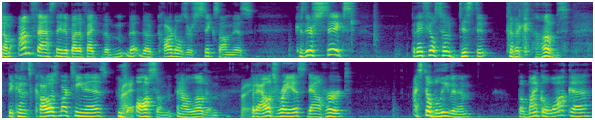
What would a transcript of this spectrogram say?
Um, I'm fascinated by the fact that the that the Cardinals are six on this because they're six, but they feel so distant to the Cubs because it's Carlos Martinez who's Right. awesome and I love him. Right. But Alex Reyes now hurt. I still believe in him, but Michael Wacha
